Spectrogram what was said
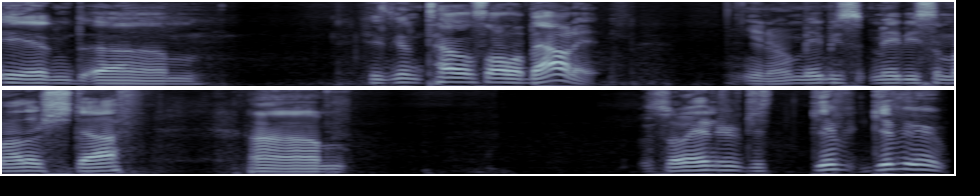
and um, he's going to tell us all about it. You know, maybe maybe some other stuff. Um, so Andrew, just give give your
